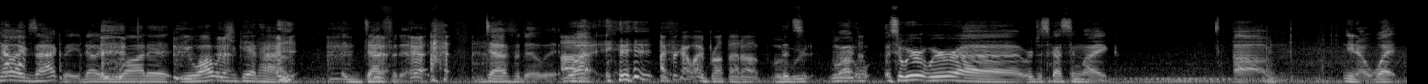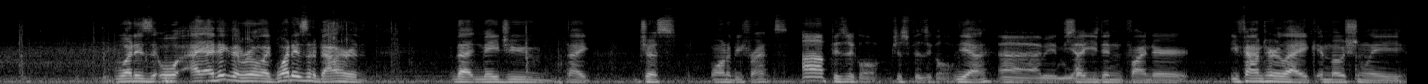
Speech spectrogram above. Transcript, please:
no, exactly. No, you want it. You want what you can't have. Definitely, definitely. Uh, what? I forgot why I brought that up. That's, What were- what were we uh, so we were we were uh, we're discussing like, um, you know what, what is it? Well, I, I think the real like, what is it about her that made you like just want to be friends? Uh, physical, just physical. Yeah. Uh, I mean, yeah. So you didn't find her, you found her like emotionally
